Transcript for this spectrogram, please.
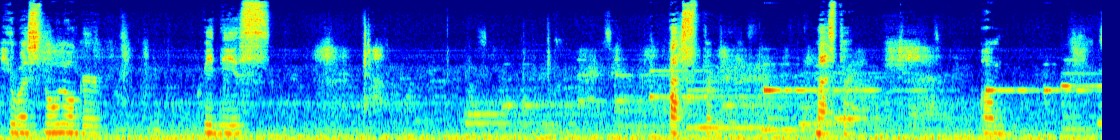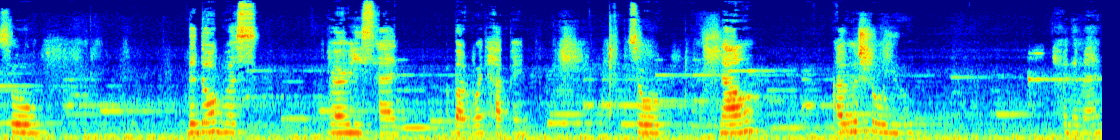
He was no longer with his pastor, master. Um, so the dog was very sad about what happened. So now I will show you how the man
